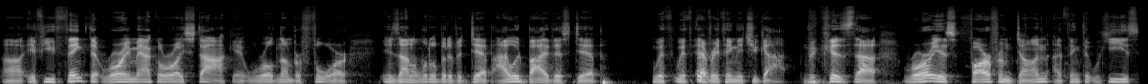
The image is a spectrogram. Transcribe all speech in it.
uh, if you think that Rory McIlroy stock at world number four is on a little bit of a dip, I would buy this dip with with everything that you got because uh, Rory is far from done. I think that he's.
